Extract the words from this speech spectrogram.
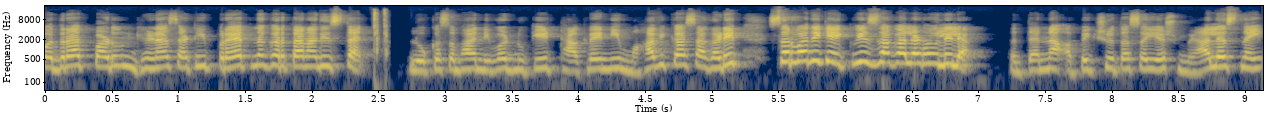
पदरात पाडून घेण्यासाठी प्रयत्न करताना दिसत आहेत लोकसभा निवडणुकीत ठाकरेंनी महाविकास आघाडीत सर्वाधिक एकवीस जागा लढवलेल्या पण त्यांना अपेक्षित असं यश मिळालंच नाही.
